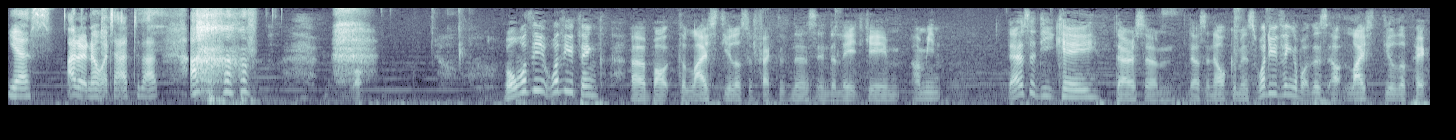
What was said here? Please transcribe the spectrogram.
Yes, I don't know what to add to that. well, what do you what do you think about the lifestealer's effectiveness in the late game? I mean, there's a DK, there's um there's an alchemist. What do you think about this uh, lifestealer pick?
